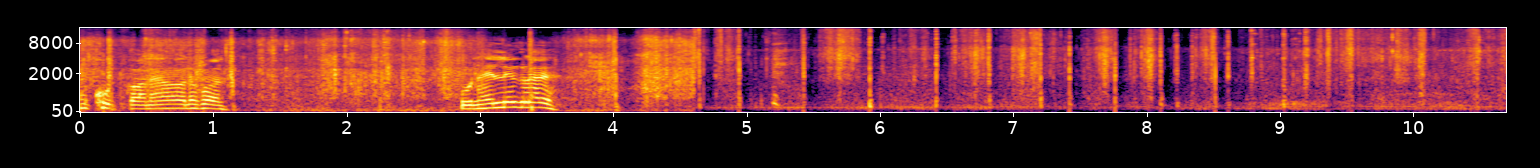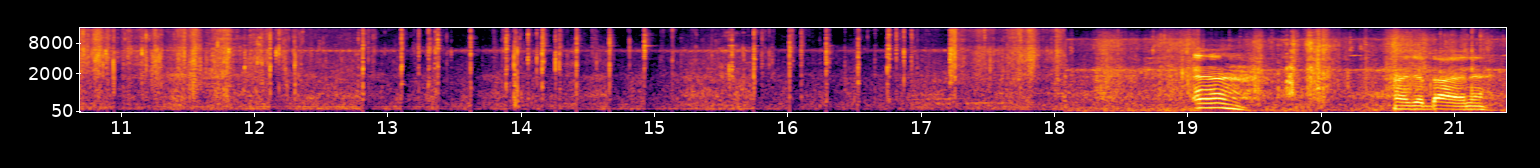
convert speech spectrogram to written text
ต้องขุดก่อนนะทุกคน ขุดให้ลึกเลย เออน่าจะได้เนี่ย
